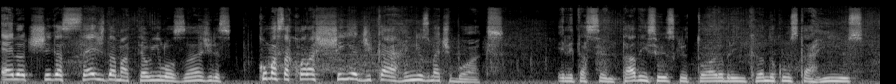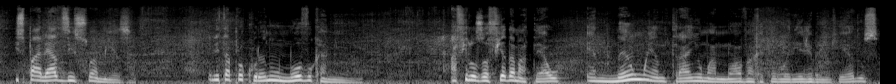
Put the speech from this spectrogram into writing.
Elliot chega à sede da Mattel em Los Angeles com uma sacola cheia de carrinhos Matchbox. Ele está sentado em seu escritório brincando com os carrinhos espalhados em sua mesa. Ele está procurando um novo caminho. A filosofia da Mattel é não entrar em uma nova categoria de brinquedos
